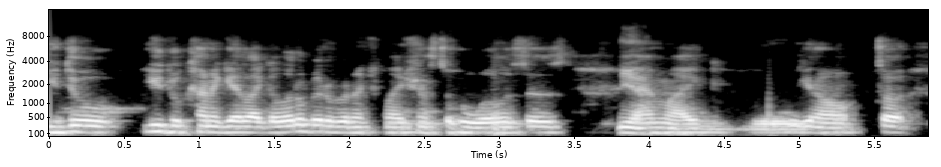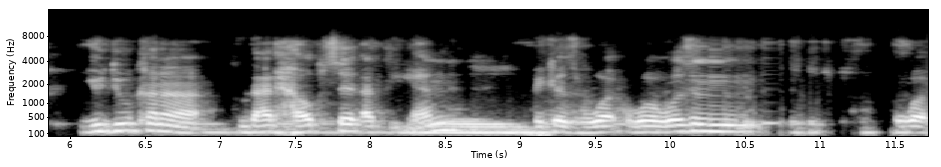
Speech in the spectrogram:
you do you do kind of get like a little bit of an explanation as to who Willis is Yeah. and like you know so you do kind of that helps it at the end because what what wasn't what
